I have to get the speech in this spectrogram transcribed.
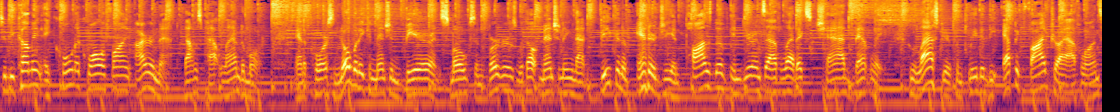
to becoming a Kona qualifying Ironman. That was Pat Landemore. And of course, nobody can mention beer and smokes and burgers without mentioning that beacon of energy and positive endurance athletics, Chad Bentley, who last year completed the Epic 5 triathlons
